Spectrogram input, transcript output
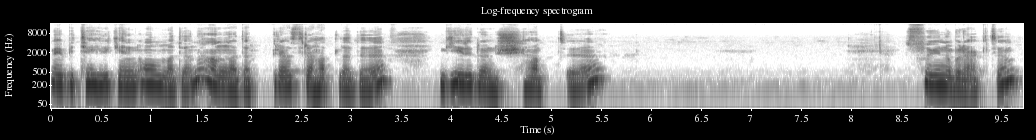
ve bir tehlikenin olmadığını anladı. Biraz rahatladı, geri dönüş yaptı. Suyunu bıraktım.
